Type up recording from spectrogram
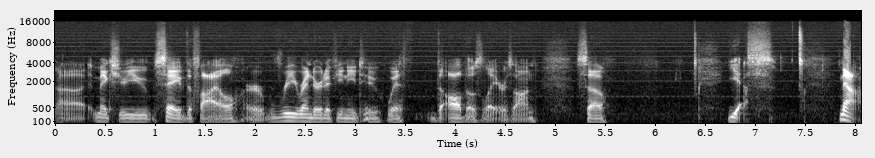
uh, make sure you save the file or re-render it if you need to with the, all those layers on. So, yes. Now,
